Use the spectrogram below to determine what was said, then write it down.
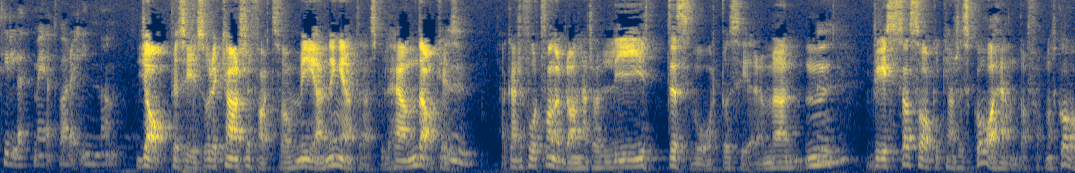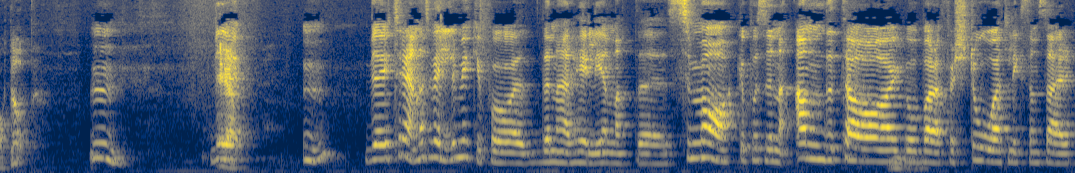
tillät mig att vara innan. Ja, precis. Och det kanske faktiskt var meningen att det här skulle hända. Okej, mm. Jag kanske fortfarande ibland har lite svårt att se det, men mm, mm. vissa saker kanske ska hända för att man ska vakna upp. Mm. Vi, äh. Vi har ju tränat väldigt mycket på den här helgen att uh, smaka på sina andetag mm. och bara förstå att liksom så här,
